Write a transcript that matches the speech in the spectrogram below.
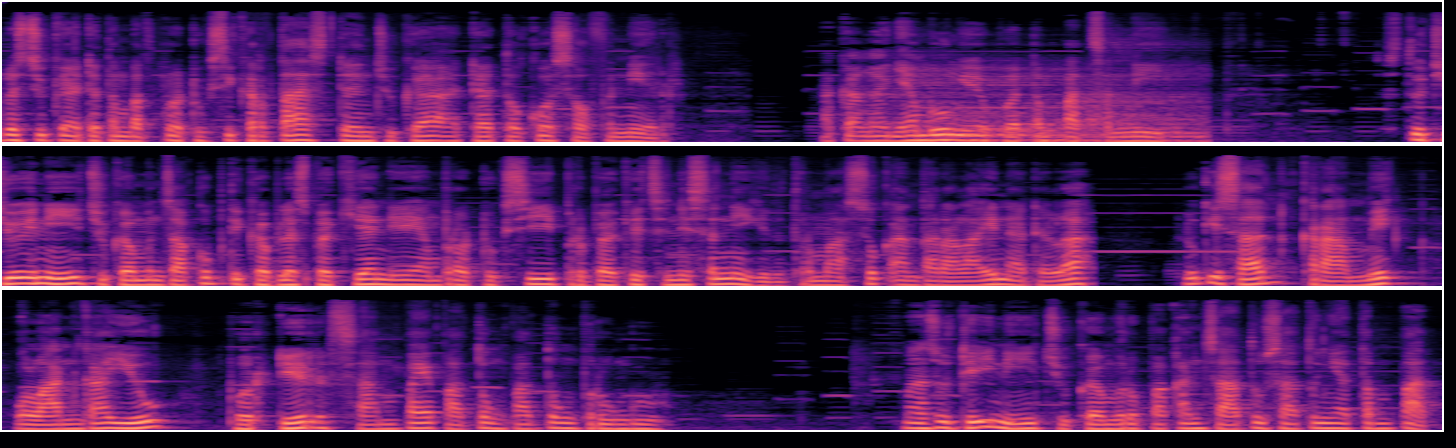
terus juga ada tempat produksi kertas dan juga ada toko souvenir agak nggak nyambung ya buat tempat seni. Studio ini juga mencakup 13 bagian ya yang produksi berbagai jenis seni gitu, termasuk antara lain adalah lukisan, keramik, olahan kayu, bordir, sampai patung-patung perunggu. Masude ini juga merupakan satu-satunya tempat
